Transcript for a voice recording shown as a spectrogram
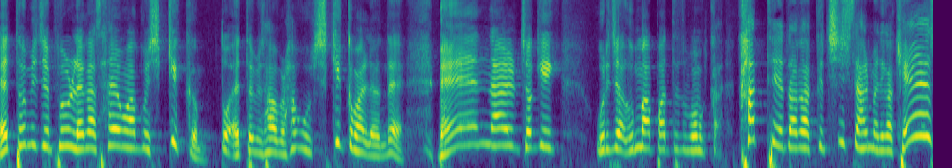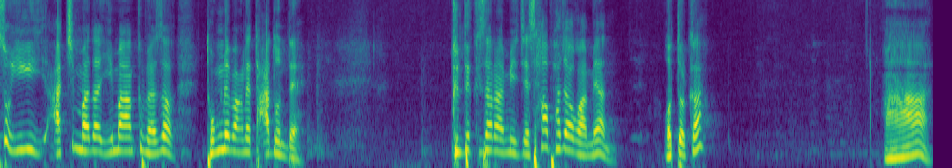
애터미 제품을 내가 사용하고 싶게끔 또 애터미 사업을 하고 싶게끔 하려는데 맨날 저기 우리 저 음마 아파트도 보면 카- 카트에다가 그 70세 할머니가 계속 이 아침마다 이만큼 해서 동네방네 다 돈대. 근데 그 사람이 이제 사업하자고 하면 어떨까? 아,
